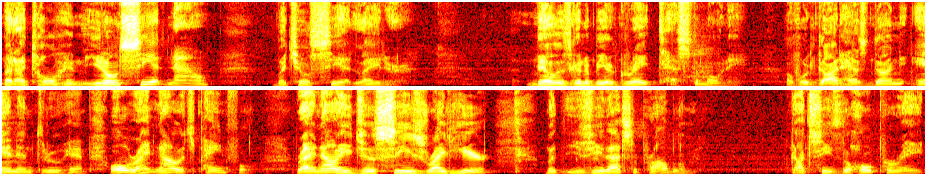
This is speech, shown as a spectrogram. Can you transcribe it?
But I told him, You don't see it now, but you'll see it later. Bill is going to be a great testimony of what God has done in and through him. Oh, right now it's painful. Right now he just sees right here. But you see, that's the problem. God sees the whole parade.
